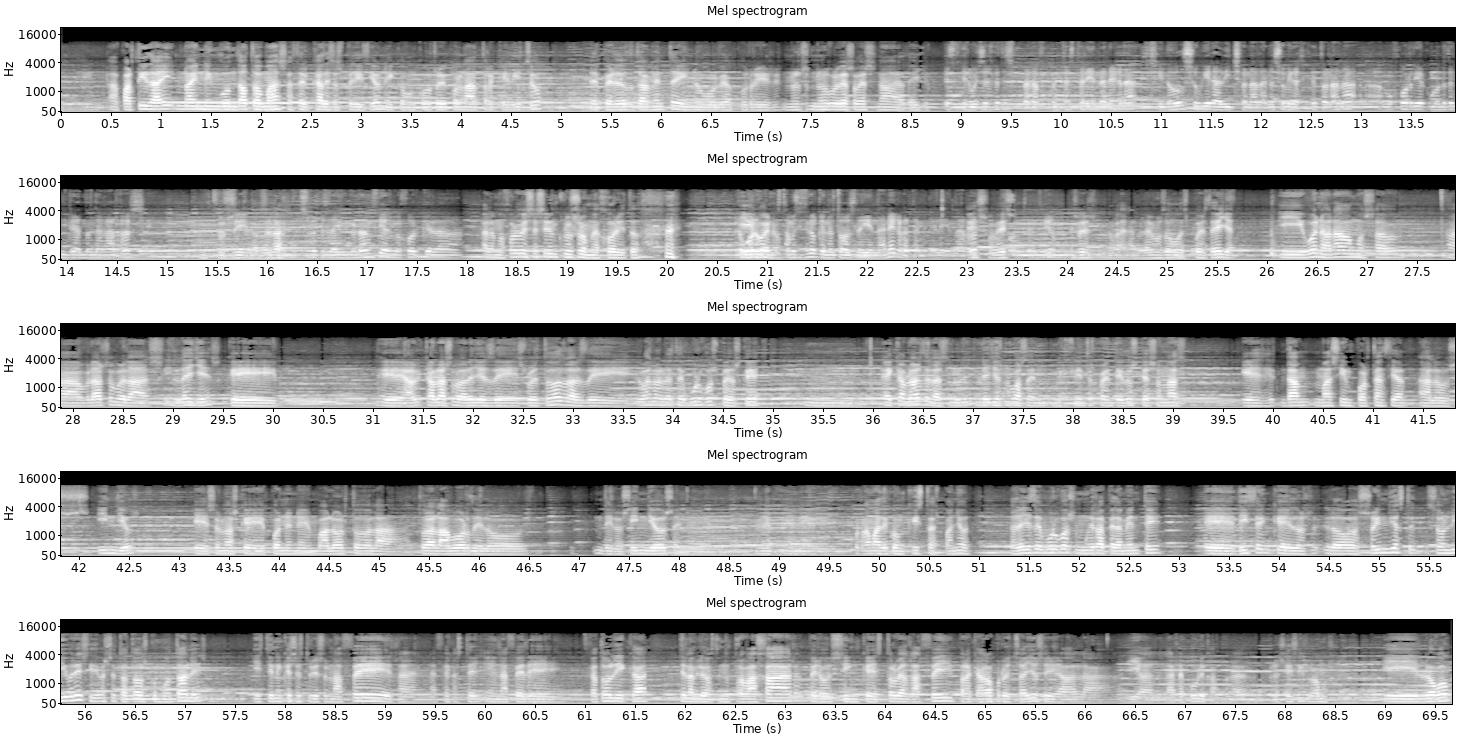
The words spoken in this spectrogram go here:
a partir de ahí no hay ningún dato más acerca de esa expedición y como ocurrió con la otra que he dicho, se perdió totalmente y no volvió a ocurrir, no, no volvió a saberse nada de ello. Es decir, muchas veces para fomentar esta leyenda negra, si no se hubiera dicho nada, no se hubiera escrito nada, a lo mejor ya como no tendrían dónde agarrarse. Pues sí, la verdad. Muchas veces la ignorancia es mejor que la... A lo mejor hubiese sido incluso mejor y todo. Pero Y bueno, bueno. estamos diciendo que no todo es leyenda negra, también hay leyenda rosa. Eso es. Atención. Eso es, hablaremos luego después de ella. Y bueno, ahora vamos a, a hablar sobre las leyes que... eh, que hablar sobre las leyes de... Sobre todo las de... A hablar de Burgos, pero es que mm, hay que hablar de las le- leyes nuevas de 1542, que son las que dan más importancia a los indios, que son las que ponen en valor toda la, toda la labor de los, de los indios en el, en el- en el programa de conquista español. Las leyes de Burgos, muy rápidamente, eh, dicen que los, los indios son libres y deben ser tratados como tales y tienen que ser instruidos en la fe, en la fe, en la fe de, católica, tienen la obligación de trabajar, pero sin que estorbes la fe para que haga provecho a ellos y a la, y a la república, por, por así decirlo, vamos. Y luego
